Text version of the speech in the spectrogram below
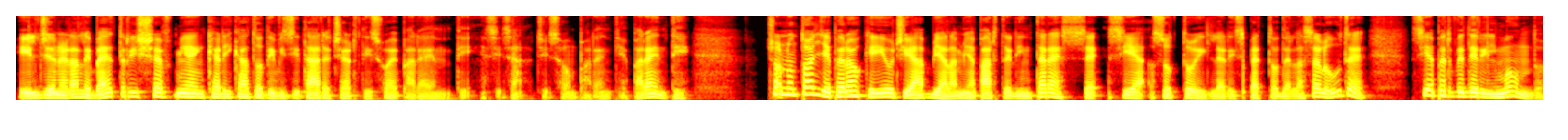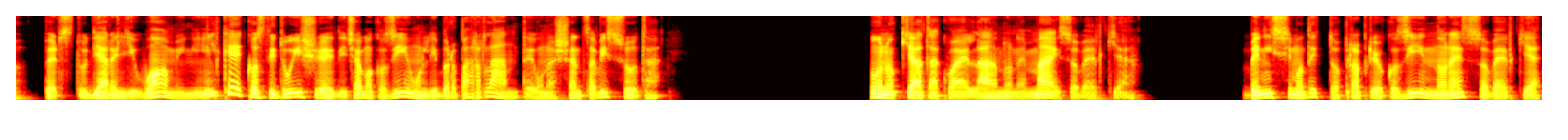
Il generale Betryshev mi ha incaricato di visitare certi suoi parenti. Si sa, ci sono parenti e parenti. Ciò non toglie però che io ci abbia la mia parte di interesse, sia sotto il rispetto della salute, sia per vedere il mondo, per studiare gli uomini, il che costituisce, diciamo così, un libro parlante, una scienza vissuta. Un'occhiata qua e là non è mai soverchia. Benissimo detto, proprio così non è soverchia.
